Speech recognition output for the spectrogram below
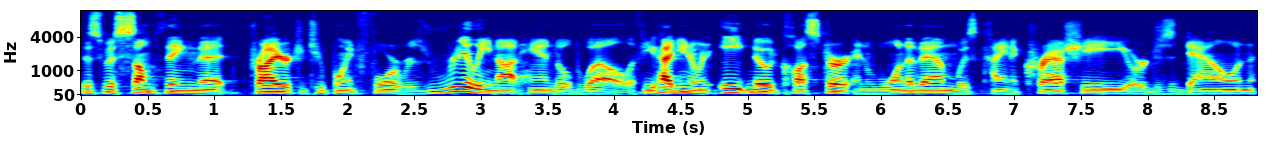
This was something that prior to 2.4 was really not handled well. If you had, you know, an eight node cluster and one of them was kind of crashy or just down,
